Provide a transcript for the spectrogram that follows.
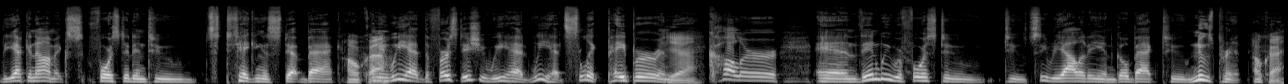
the economics forced it into taking a step back. Okay. I mean, we had the first issue. We had we had slick paper and Yeah. color, and then we were forced to to see reality and go back to newsprint. Okay.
